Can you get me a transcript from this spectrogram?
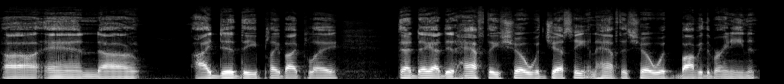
uh, and uh, I did the play-by-play. That day, I did half the show with Jesse and half the show with Bobby the Brain Heenan,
